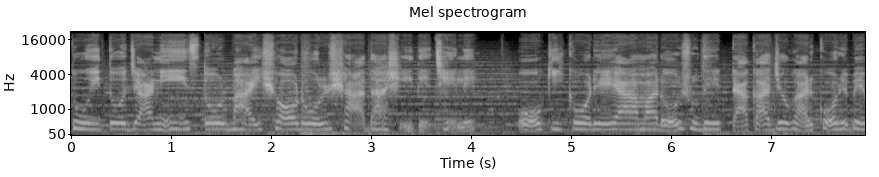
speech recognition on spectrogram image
তুই তো জানিস তোর ভাই সরল সাদা সিধে ছেলে। ও কি করে আমার ওষুধের টাকা জোগাড় করবে?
